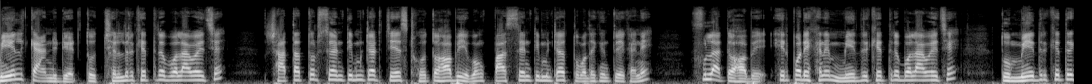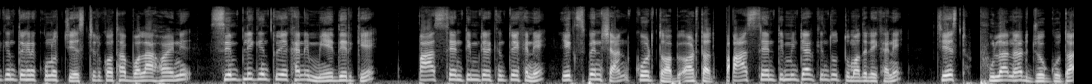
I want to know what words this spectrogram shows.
মেল ক্যান্ডিডেট। তো ছেলেদের ক্ষেত্রে বলা হয়েছে সাতাত্তর সেন্টিমিটার চেস্ট হতে হবে এবং পাঁচ সেন্টিমিটার তোমাদের কিন্তু এখানে ফুলাতে হবে। এরপর এখানে মেয়েদের ক্ষেত্রে বলা হয়েছে। তো মেয়েদের ক্ষেত্রে কিন্তু এখানে কোনো চেস্টের কথা বলা হয়নি। সিম্পলি কিন্তু এখানে মেয়েদেরকে পাঁচ সেন্টিমিটার কিন্তু এখানে এক্সপেনশান করতে হবে। অর্থাৎ পাঁচ সেন্টিমিটার কিন্তু তোমাদের এখানে চেস্ট ফুলানোর যোগ্যতা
